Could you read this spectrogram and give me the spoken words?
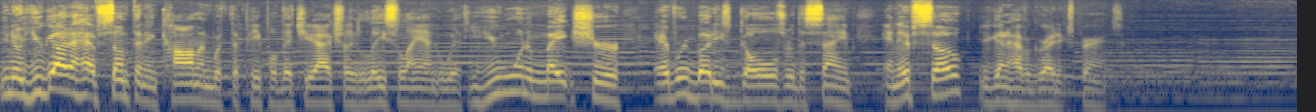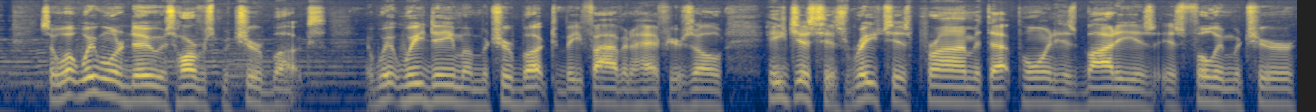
You know, you got to have something in common with the people that you actually lease land with. You want to make sure everybody's goals are the same. And if so, you're going to have a great experience. So what we want to do is harvest mature bucks. We, we, deem a mature buck to be five and a half years old. He just has reached his prime at that point. His body is, is fully mature.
